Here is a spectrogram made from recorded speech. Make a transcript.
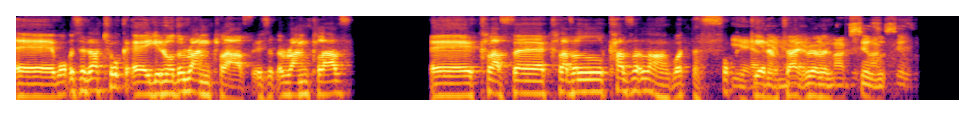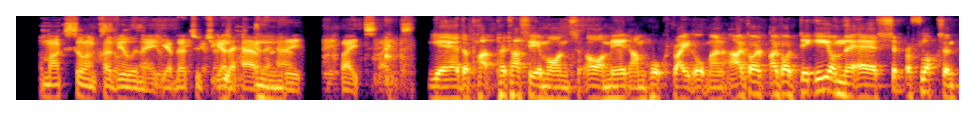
Uh, what was it I took? Uh, you know, the Ranclav. Is it the Ranclav? Uh, clav, uh, clavel, clavel, ah, what the fuck Yeah. again? I'm trying to remember. Amoxicillin, amoxicillin clavulanate. Yeah, that's what you got to have in the bites. Yeah, the po- potassium ones. Oh, mate, I'm hooked right up, man. I got I got Dickie on the uh, ciprofloxacin.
